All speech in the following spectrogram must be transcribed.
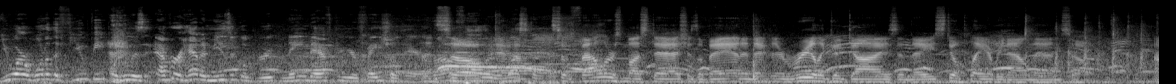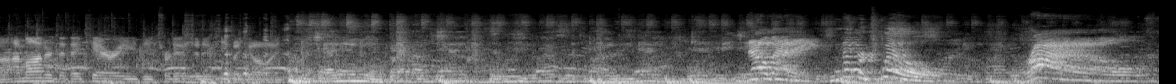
you are one of the few people who has ever had a musical group named after your facial hair. And Rob so, Fowler's yeah, mustache. So Fowler's Mustache is a band, and they're, they're really good guys, and they still play every now and then. So uh, I'm honored that they carry the tradition and keep it going. Now batting, number 12, Riles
